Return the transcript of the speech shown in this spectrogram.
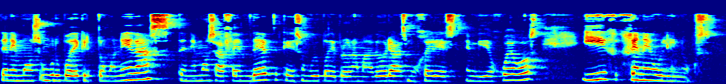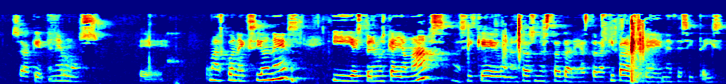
tenemos un grupo de criptomonedas, tenemos a FemDev, que es un grupo de programadoras mujeres en videojuegos, y GNU Linux. O sea que tenemos eh, más conexiones y esperemos que haya más. Así que, bueno, esa es nuestra tarea, estar aquí para lo que necesitéis.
